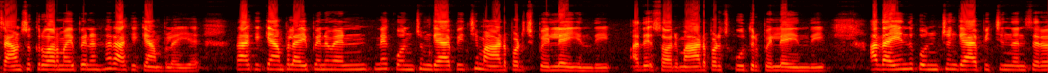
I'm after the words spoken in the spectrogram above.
శ్రావణ శుక్రవారం అయిపోయిన వెంటనే రాఖీ క్యాంపులు అయ్యాయి. రాఖీ క్యాంపులు అయిపోయిన వెంటనే కొంచెం గ్యాప్ ఇచ్చి మా ఆడపడుచు పెళ్ళి అయ్యింది. అదే సారీ మా ఆడపడుచు కూతురు పెళ్ళి అయ్యింది. అది అయింది కొంచెం గ్యాప్ ఇచ్చిందని సరే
